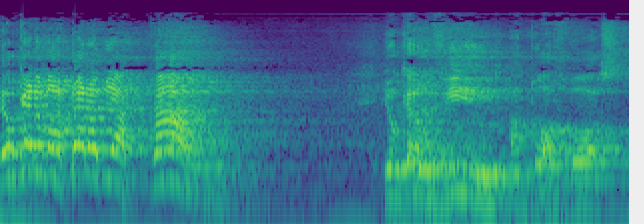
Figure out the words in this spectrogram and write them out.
Eu quero matar a minha carne, eu quero ouvir a tua voz.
